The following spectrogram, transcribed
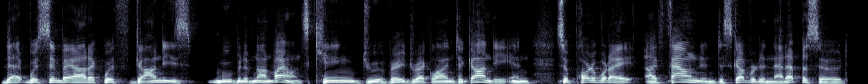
that was symbiotic with Gandhi's movement of nonviolence. King drew a very direct line to Gandhi. And so part of what I, I found and discovered in that episode,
